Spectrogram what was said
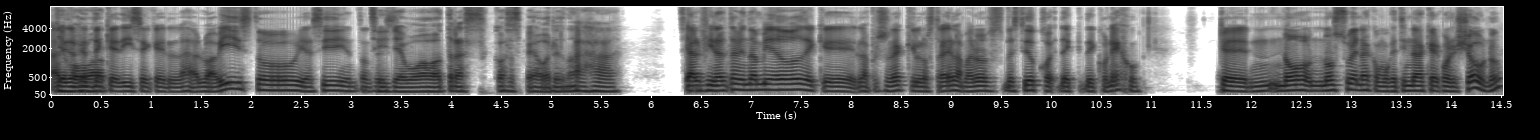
ha habido Llevó gente a- que dice que la- lo ha visto y así, Sí, entonces. llevó a otras cosas peores, ¿no? Ajá. Sí. Y al final también da miedo de que la persona que los trae a la mano es vestido de, de conejo. Que no, no suena como que tiene nada que ver con el show, ¿no?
